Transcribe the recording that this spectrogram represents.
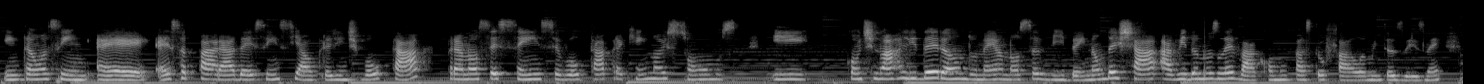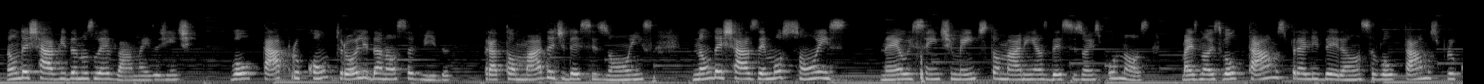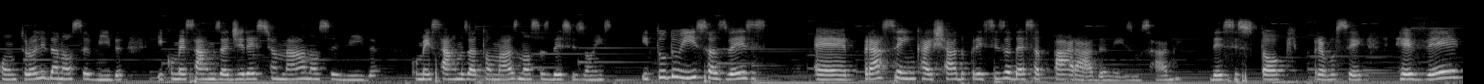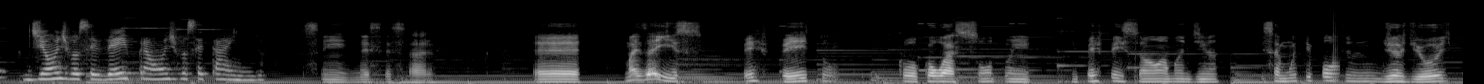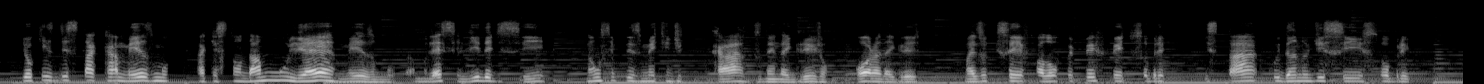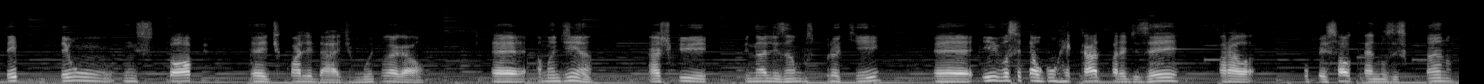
Então, assim, é, essa parada é essencial para a gente voltar para nossa essência, voltar para quem nós somos e continuar liderando né, a nossa vida e não deixar a vida nos levar, como o pastor fala muitas vezes, né? Não deixar a vida nos levar, mas a gente voltar para o controle da nossa vida, para tomada de decisões, não deixar as emoções, né, os sentimentos tomarem as decisões por nós, mas nós voltarmos para a liderança, voltarmos para o controle da nossa vida e começarmos a direcionar a nossa vida, começarmos a tomar as nossas decisões. E tudo isso, às vezes, é, para ser encaixado, precisa dessa parada mesmo, sabe? Desse stop para você rever de onde você veio para onde você está indo. Sim, necessário. É, mas é isso. Perfeito. Colocou o assunto em, em perfeição, Amandinha. Isso é muito importante no dia de hoje. E eu quis destacar mesmo a questão da mulher mesmo. A mulher se líder de si, não simplesmente de cargos dentro da igreja ou fora da igreja. Mas o que você falou foi perfeito sobre estar cuidando de si, sobre ter, ter um, um stop é, de qualidade. Muito legal. É, Amandinha, acho que finalizamos por aqui. É, e você tem algum recado para dizer para o pessoal que está nos escutando?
